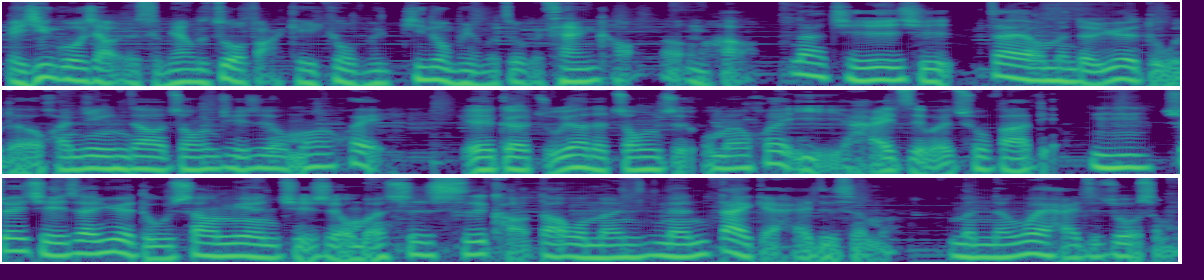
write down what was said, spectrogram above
北京国小有什么样的做法，可以给我们听众朋友们做个参考？嗯，好。那其实，其实，在我们的阅读的环境营造中，其实我们会有一个主要的宗旨，我们会以孩子为出发点。嗯，所以，其实，在阅读上面，其实我们是思考到我们能带给孩子什么，我们能为孩子做什么，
